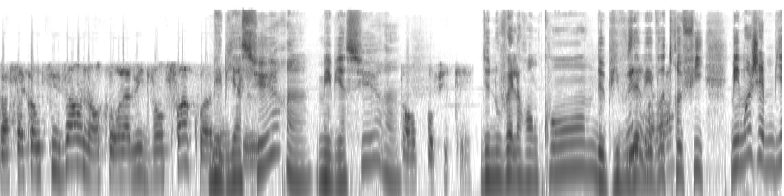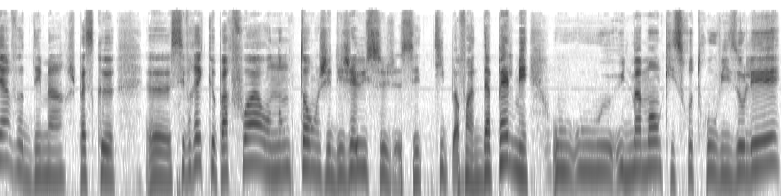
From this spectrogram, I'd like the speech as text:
à 56 ans, on a encore la vie devant soi, quoi. mais Donc, bien euh, sûr, mais bien sûr. en profiter. de nouvelles rencontres, depuis vous Oui, avez voilà. votre fille. Mais moi j'aime bien votre démarche parce que euh, c'est vrai que parfois on entend, j'ai déjà eu ce, ces types, enfin d'appels, mais où, où une maman qui se retrouve isolée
